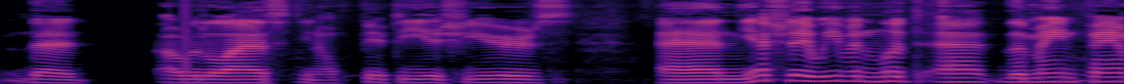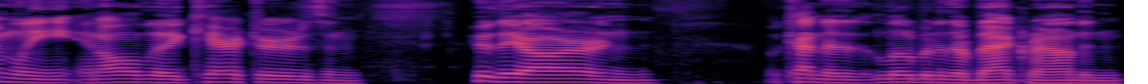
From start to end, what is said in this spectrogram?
that over the last, you know, 50 ish years and yesterday we even looked at the main family and all the characters and who they are and kind of a little bit of their background and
